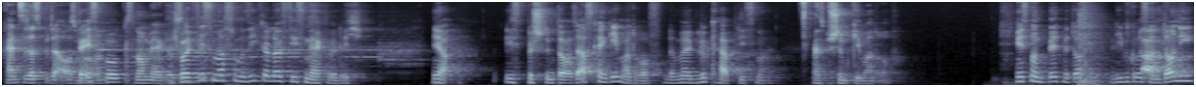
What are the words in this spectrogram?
Kannst du das bitte ausmachen? Facebook. Das machen wir Ich wollte wissen, was für Musik da läuft, die ist merkwürdig. Ja, die ist bestimmt auch. Da ist kein GEMA drauf. Da haben wir Glück gehabt diesmal. Da ist bestimmt GEMA drauf. Hier ist mal ein Bild mit Donny. Liebe Grüße Ah. an Donny.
